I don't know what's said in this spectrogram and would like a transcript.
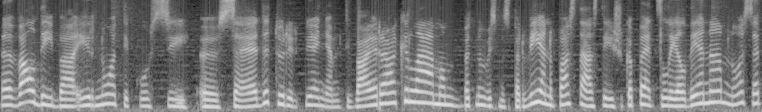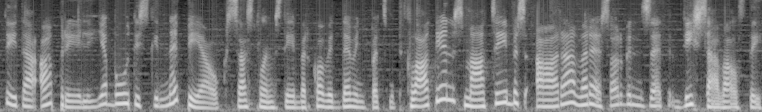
valdībā ir notikusi uh, sēde, tur ir pieņemti vairāki lēmumi, bet nu, vismaz par vienu pastāstīšu, ka pēc lieldienām no 7. aprīļa, ja būtiski nepieaugs saslimstība ar covid-19, klātienes mācības ārā varēs organizēt visā valstī.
